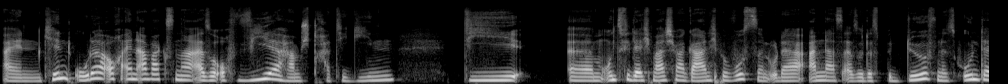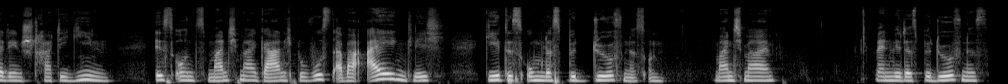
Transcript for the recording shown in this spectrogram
ein Kind oder auch ein Erwachsener, also auch wir haben Strategien, die ähm, uns vielleicht manchmal gar nicht bewusst sind oder anders. Also das Bedürfnis unter den Strategien ist uns manchmal gar nicht bewusst, aber eigentlich geht es um das Bedürfnis und manchmal, wenn wir das Bedürfnis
